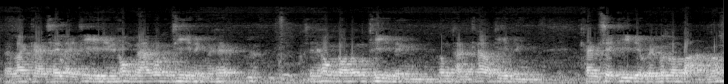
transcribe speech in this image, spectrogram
แต่ร่างกายใช้หลายที่ห้องน้ำก็ต้องที่หนึ่งนะฮะใช้ห้องนอนต้องที่หนึ่งต้องทานข้าวที่หนึ่ง ใครใช้ที่เดียวเป็นคนลำบากเนาะ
